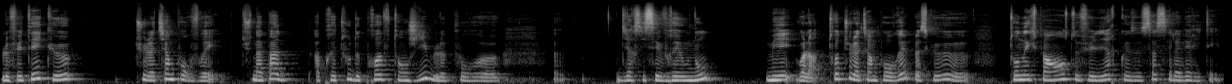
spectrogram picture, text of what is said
Le fait est que tu la tiens pour vrai. Tu n'as pas, après tout, de preuves tangibles pour euh, euh, dire si c'est vrai ou non. Mais voilà, toi, tu la tiens pour vrai parce que euh, ton expérience te fait dire que ça, c'est la vérité.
